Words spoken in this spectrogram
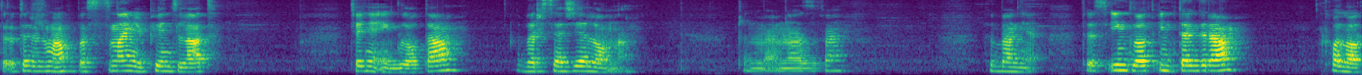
które też mam chyba co najmniej 5 lat. Cienie Iglota, wersja zielona. Czy one mają nazwę? Chyba nie. To jest Inglot Integra, kolor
